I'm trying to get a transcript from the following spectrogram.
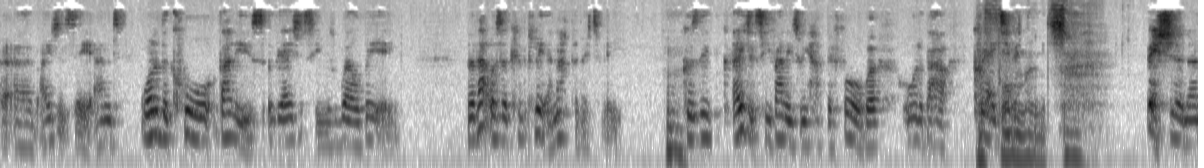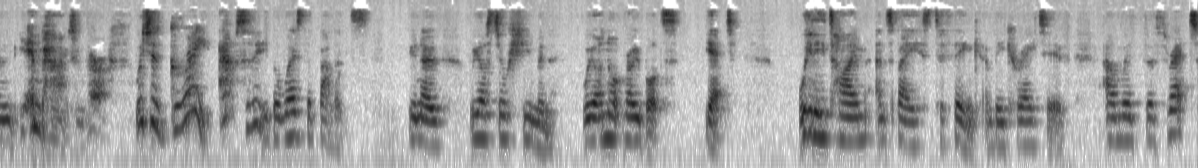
an uh, agency, and one of the core values of the agency was well-being. Now that was a complete anathema to me because hmm. the agency values we had before were all about creativity, vision, and impact, and, which is great, absolutely. But where's the balance? You know, we are still human. We are not robots yet. We need time and space to think and be creative. And with the threat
